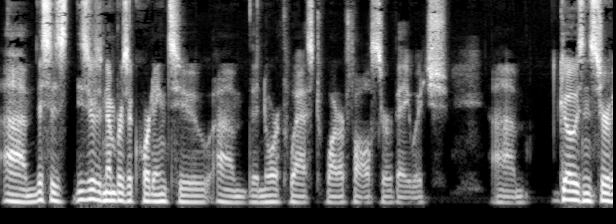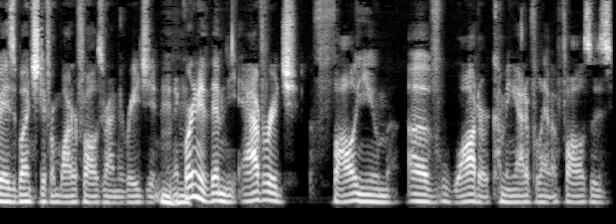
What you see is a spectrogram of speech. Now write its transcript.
um, this is, these are the numbers according to, um, the Northwest Waterfall Survey, which, um, goes and surveys a bunch of different waterfalls around the region. Mm-hmm. And according to them, the average volume of water coming out of Willamette Falls is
